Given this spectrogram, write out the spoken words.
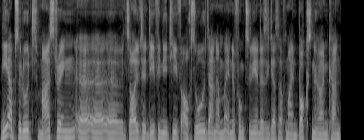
nee, absolut. Mastering äh, äh, sollte definitiv auch so dann am Ende funktionieren, dass ich das auf meinen Boxen hören kann.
